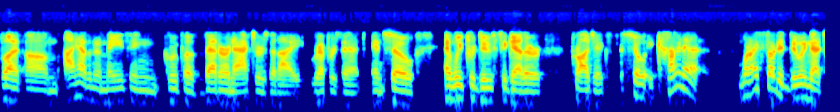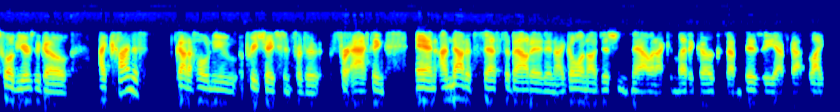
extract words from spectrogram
But um, I have an amazing group of veteran actors that I represent, and so and we produce together projects. So it kind of when I started doing that 12 years ago, I kind of got a whole new appreciation for the for acting, and I'm not obsessed about it. And I go on auditions now, and I can let it go because I'm busy. I've got like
